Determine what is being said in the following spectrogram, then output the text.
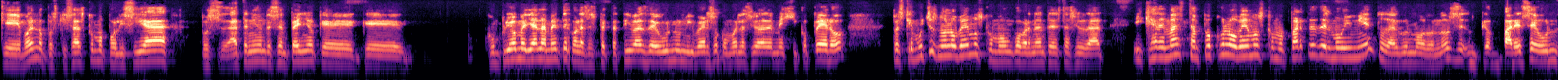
que, bueno, pues quizás como policía, pues ha tenido un desempeño que, cumplió medianamente con las expectativas de un universo como es la Ciudad de México, pero pues que muchos no lo vemos como un gobernante de esta ciudad y que además tampoco lo vemos como parte del movimiento de algún modo, ¿no? parece un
